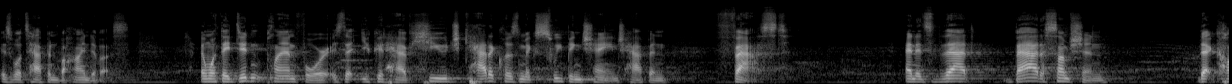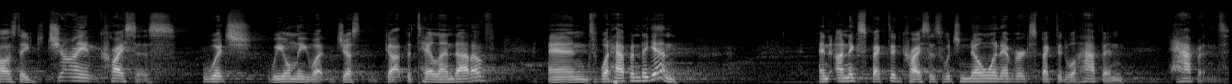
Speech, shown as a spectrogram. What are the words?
is what's happened behind of us. And what they didn't plan for is that you could have huge cataclysmic sweeping change happen fast. And it's that bad assumption that caused a giant crisis, which we only, what, just got the tail end out of? And what happened again? An unexpected crisis, which no one ever expected will happen, happened.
